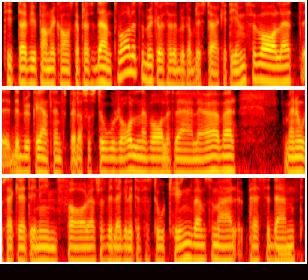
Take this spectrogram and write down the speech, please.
tittar vi på amerikanska presidentvalet så brukar vi säga att det brukar bli stökigt inför valet. Det brukar egentligen inte spela så stor roll när valet väl är över. Men osäkerheten inför jag tror att vi lägger lite för stor tyngd vem som är president.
